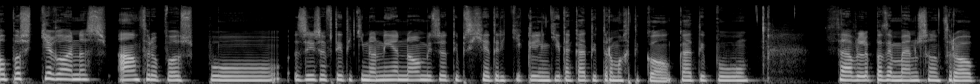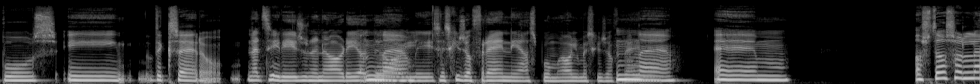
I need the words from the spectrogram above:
όπως και εγώ ένας άνθρωπος που ζει σε αυτή τη κοινωνία νόμιζε ότι η ψυχιατρική κλινική ήταν κάτι τρομακτικό, κάτι που θα βλέπα δεμένους ανθρώπους ή δεν ξέρω. Να τσιρίζουν, να ορίονται ναι. όλοι, σε σχιζοφρένεια ας πούμε, όλοι με σχιζοφρένεια. Ναι. Ε, ωστόσο, όλα,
